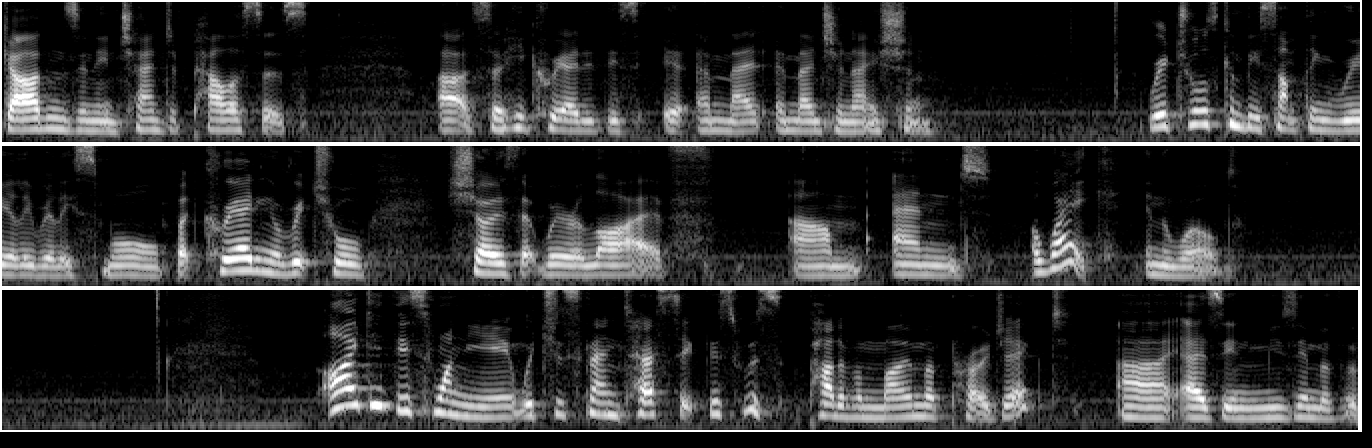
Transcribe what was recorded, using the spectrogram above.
gardens, and enchanted palaces. Uh, so he created this ima- imagination. Rituals can be something really, really small, but creating a ritual shows that we're alive um, and awake in the world. I did this one year, which is fantastic. This was part of a MoMA project, uh, as in Museum of, uh,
